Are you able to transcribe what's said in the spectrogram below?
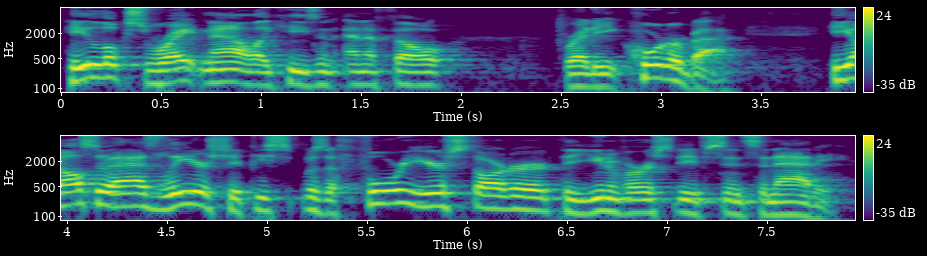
He looks right now like he's an NFL ready quarterback. He also has leadership. He was a four year starter at the University of Cincinnati.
